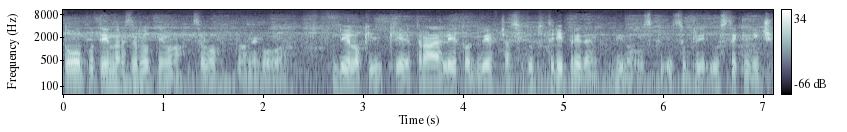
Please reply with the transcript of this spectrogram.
to potem razredotnimo celo na njegovo delo, ki, ki je trajalo leto, dve, včasih tudi tri, preden vino ustekleniči.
